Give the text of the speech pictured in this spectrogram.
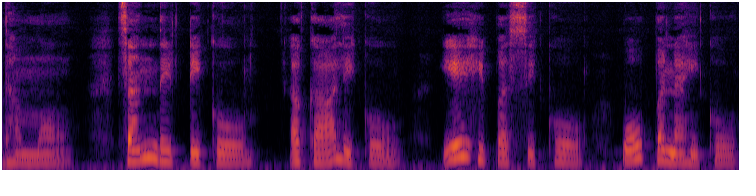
ಧಮ್ಮೋ ಸಂದಿಟ್ಟಿಕೋ ಅಕಾಲಿಕೋ ಏಹಿಪಸ್ಸಿಕೋ ಓಪನಹಿಕೋ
